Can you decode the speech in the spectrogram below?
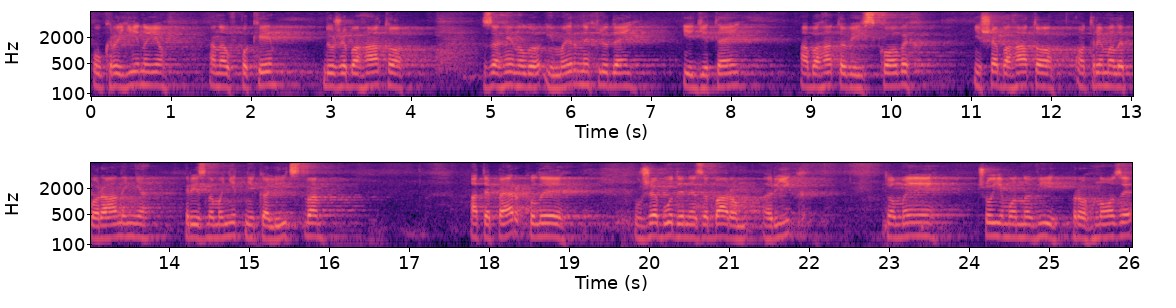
Україною, а навпаки, дуже багато загинуло і мирних людей, і дітей, а багато військових, і ще багато отримали поранення, різноманітні каліцтва. А тепер, коли вже буде незабаром рік, то ми чуємо нові прогнози,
